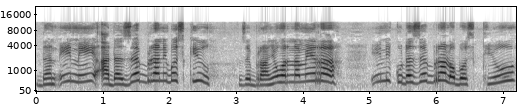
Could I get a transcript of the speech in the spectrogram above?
dan ini ada zebra nih bosku zebranya warna merah. Ini kuda zebra loh bosku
